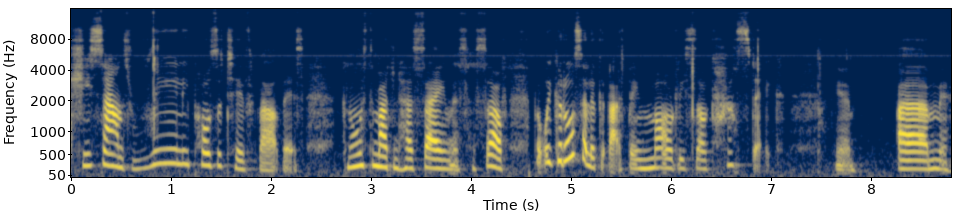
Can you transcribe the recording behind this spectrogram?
She sounds really positive about this. I can almost imagine her saying this herself. But we could also look at that as being mildly sarcastic. You know, um,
